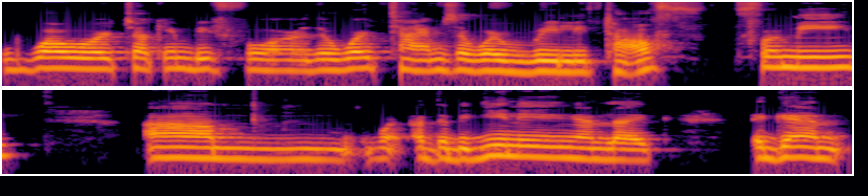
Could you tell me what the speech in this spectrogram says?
what we were talking before, there were times that were really tough for me um, at the beginning, and like again,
